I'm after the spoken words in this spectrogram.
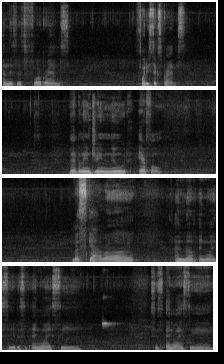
And this is 4 grams. 46 grams. Maybelline Dream Nude Air Foam mascara. I love NYC this is NYC this is NYC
